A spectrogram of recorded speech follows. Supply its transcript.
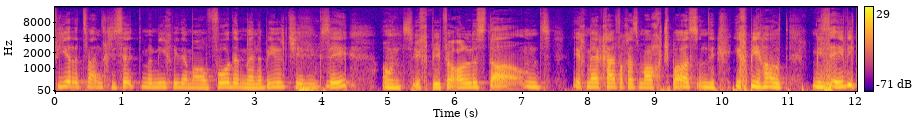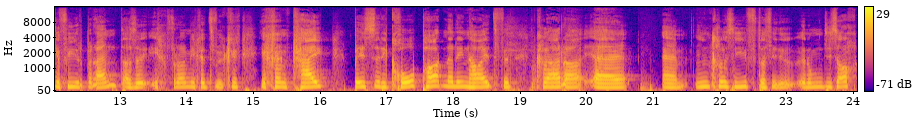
24. sollte man mich wieder mal vor einem Bildschirm sehen und ich bin für alles da und ich merke einfach, es macht Spaß und ich, ich bin halt, mein ewige Feuer brennt, also ich freue mich jetzt wirklich, ich kann keine bessere Co-Partnerin jetzt für Clara äh, ähm, inklusiv, das wieder eine runde Sache.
